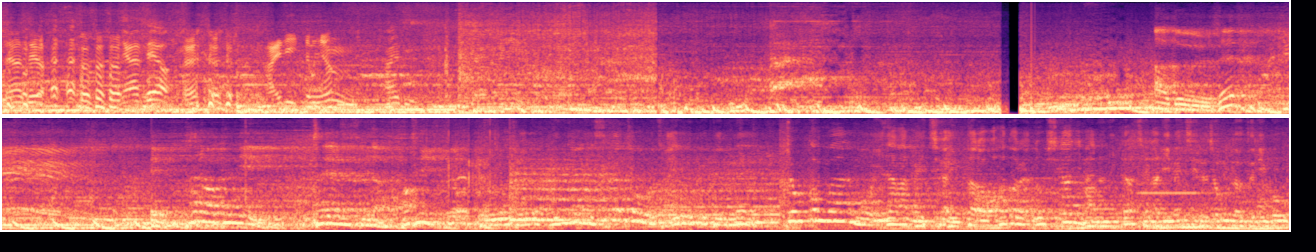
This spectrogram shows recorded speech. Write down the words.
안녕하세요. 안녕하세요. 아이디 2.0 아이디. 많으니까 제가 리매치를 좀 더 드리고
